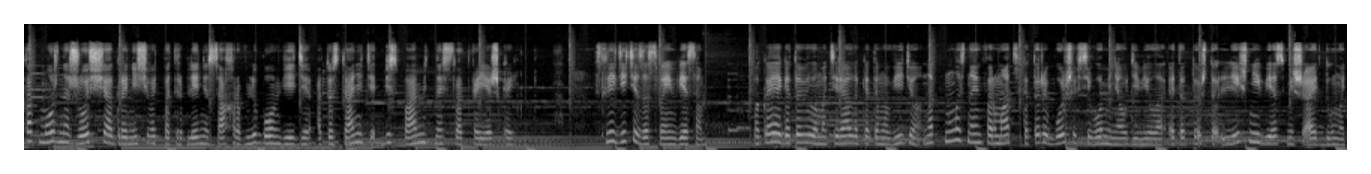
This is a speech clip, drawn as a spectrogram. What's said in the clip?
как можно жестче ограничивать потребление сахара в любом виде, а то станете беспамятной сладкоежкой. Следите за своим весом. Пока я готовила материалы к этому видео, наткнулась на информацию, которая больше всего меня удивила. Это то, что лишний вес мешает думать.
